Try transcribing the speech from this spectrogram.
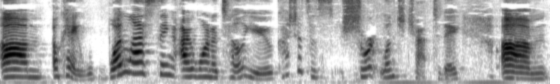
Um, okay, one last thing I want to tell you, gosh, it's a short lunch chat today, um,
